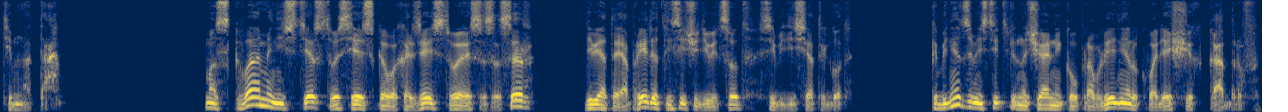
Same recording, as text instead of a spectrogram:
темнота. Москва, Министерство сельского хозяйства СССР, 9 апреля 1970 год. Кабинет заместителя начальника управления руководящих кадров.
